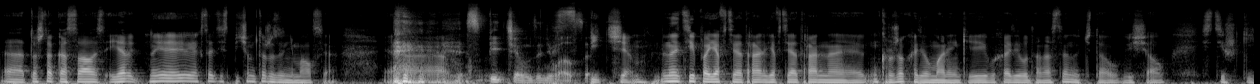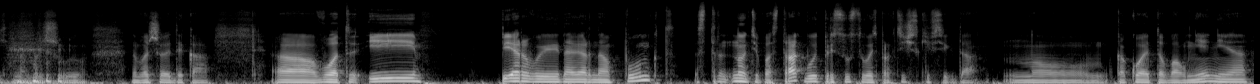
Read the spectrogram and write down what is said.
э, то, что касалось... Я, ну, я, я, кстати, спичем тоже занимался. Э, Спит, чем он занимался. Спичем. Ну, типа, я в, театраль, я в театральный кружок ходил маленький и выходил да, на сцену, читал, вещал стишки на большую, на большой ДК. А, Вот, и первый, наверное, пункт, ну, типа, страх будет присутствовать практически всегда, но какое-то волнение,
